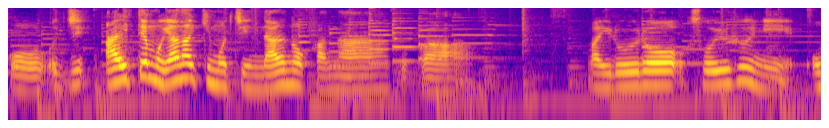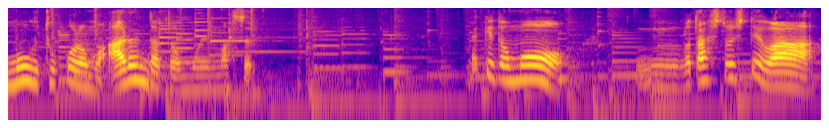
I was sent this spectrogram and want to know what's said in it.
こうじ相手も嫌な気持ちになるのかなとか、まあ、いろいろそういうふうに思うところもあるんだと思います。だけども、うん、私としては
